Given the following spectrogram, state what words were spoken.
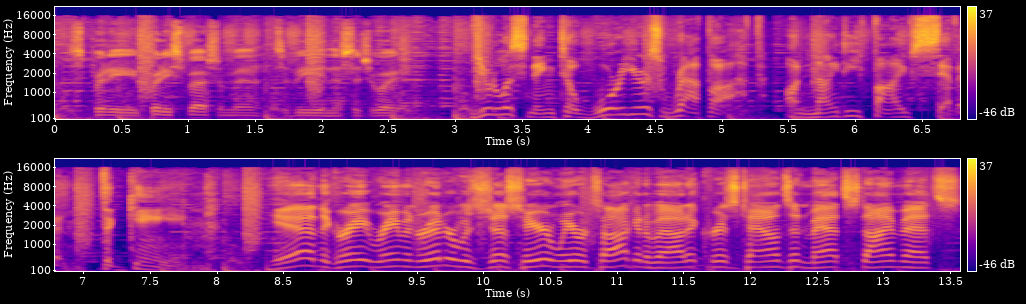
it's pretty pretty special, man, to be in this situation. You're listening to Warriors Wrap Up on 95.7 The Game. Yeah, and the great Raymond Ridder was just here, and we were talking about it. Chris Townsend, Matt Steinmetz,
